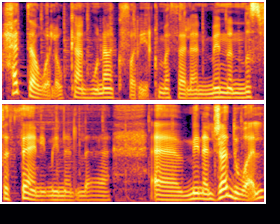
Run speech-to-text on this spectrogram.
حتى ولو كان هناك فريق مثلا من النصف الثاني من آه، من الجدول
